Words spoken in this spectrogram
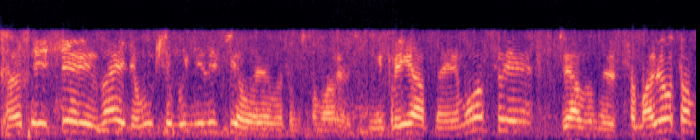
Но это из серии, знаете, лучше бы не летела я в этом самолете. Неприятные эмоции, связанные с самолетом,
